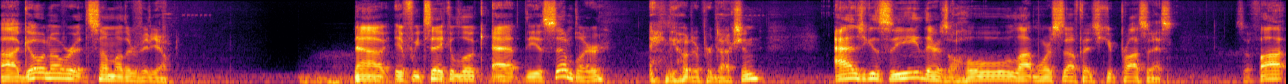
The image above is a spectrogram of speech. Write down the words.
Uh, going over it some other video. Now, if we take a look at the assembler and go to production, as you can see, there's a whole lot more stuff that you could process. So five,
